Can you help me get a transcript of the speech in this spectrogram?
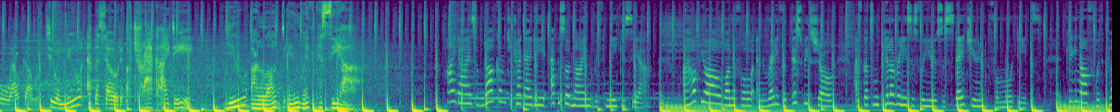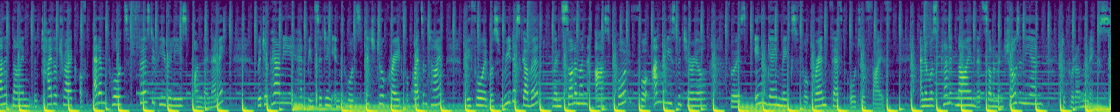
Welcome to a new episode of Track ID. You are logged in with Cassia. Hi guys, welcome to Track ID episode 9 with me, Cassia. I hope you're all wonderful and ready for this week's show. I've got some killer releases for you, so stay tuned for more deeds. Kicking off with Planet 9, the title track of Adam Port's first EP release on Diynamic, which apparently had been sitting in Port's digital crate for quite some time before it was rediscovered when Solomun asked Port for unreleased material for his in game mix for Grand Theft Auto 5. And it was Planet 9 that Solomun chose in the end to put on the mix.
